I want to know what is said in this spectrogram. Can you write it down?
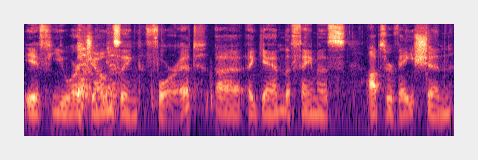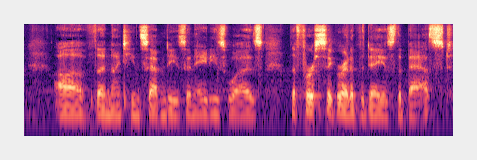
if you are jonesing for it. Uh, again, the famous observation of the 1970s and 80s was the first cigarette of the day is the best.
